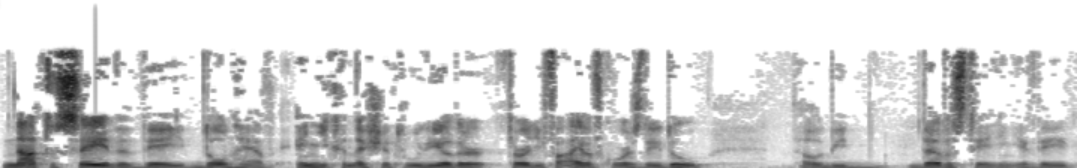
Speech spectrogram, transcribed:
not to say that they don't have any connection through the other 35, of course they do. That would be devastating if they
